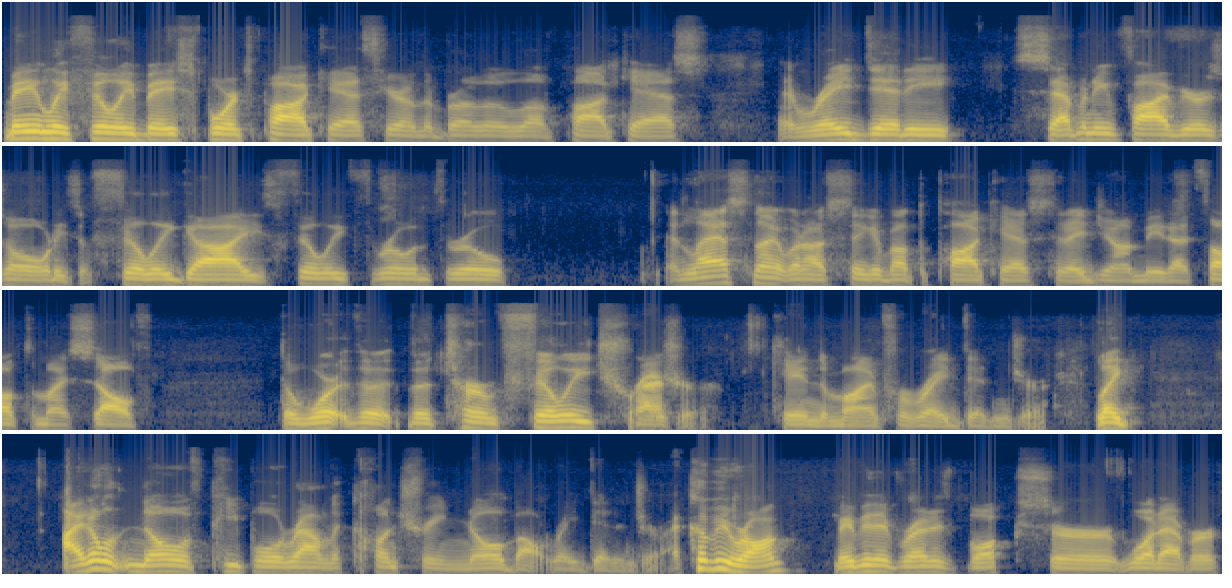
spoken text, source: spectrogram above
mainly Philly-based sports podcast here on the Brotherly Love podcast. And Ray Diddy, 75 years old, he's a Philly guy. He's Philly through and through. And last night when I was thinking about the podcast today, John Mita, I thought to myself, the word the, the term Philly treasure came to mind for Ray Didinger. Like I don't know if people around the country know about Ray Didinger. I could be wrong. Maybe they've read his books or whatever.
